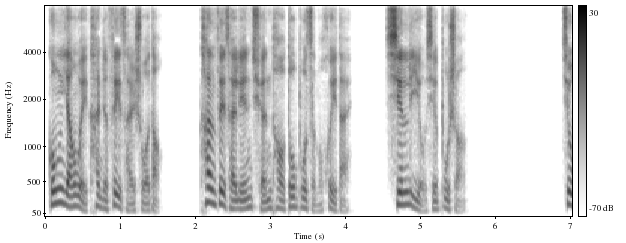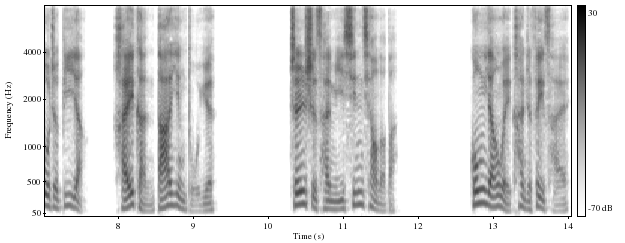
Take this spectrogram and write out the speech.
公阳伟看着废材说道，看废材连拳套都不怎么会戴，心里有些不爽。就这逼样，还敢答应赌约，真是财迷心窍了吧？公阳伟看着废材，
